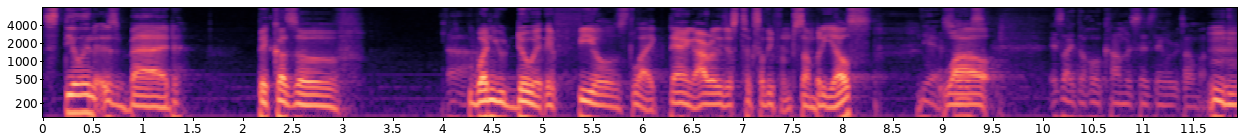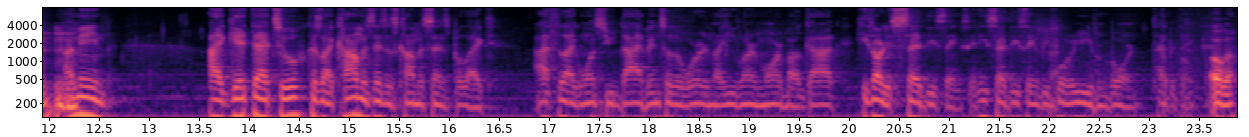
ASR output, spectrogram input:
stealing is bad because of Uh, when you do it it feels like dang i really just took something from somebody else yeah. So wow it's, it's like the whole common sense thing we were talking about. Mhm, I mhm. mean, I get that too, because like common sense is common sense, but like I feel like once you dive into the word and like you learn more about God, He's already said these things, and He said these things before you even born, type of thing. okay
